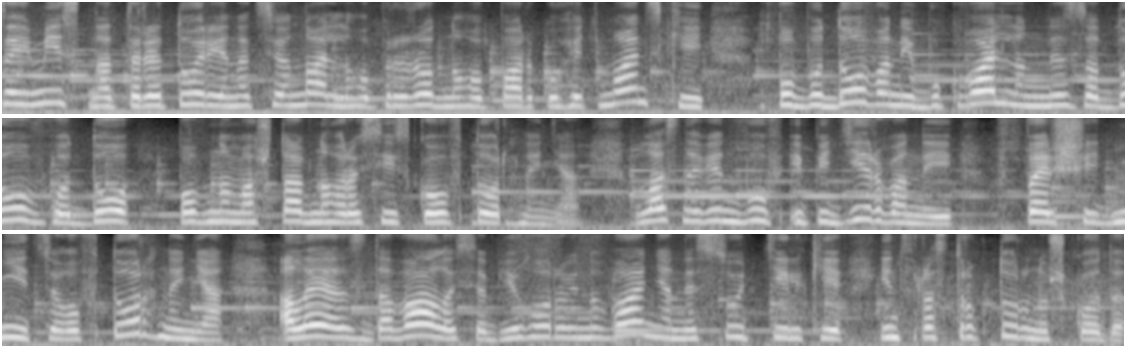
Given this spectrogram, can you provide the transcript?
Цей міст на території Національного природного парку Гетьманський побудований буквально незадовго до повномасштабного російського вторгнення. Власне, він був і підірваний в перші дні цього вторгнення, але здавалося б, його руйнування несуть тільки інфраструктурну шкоду.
